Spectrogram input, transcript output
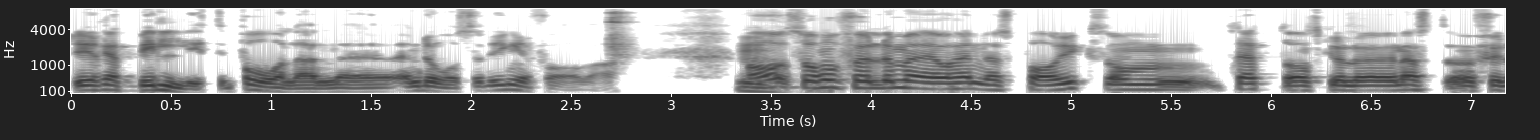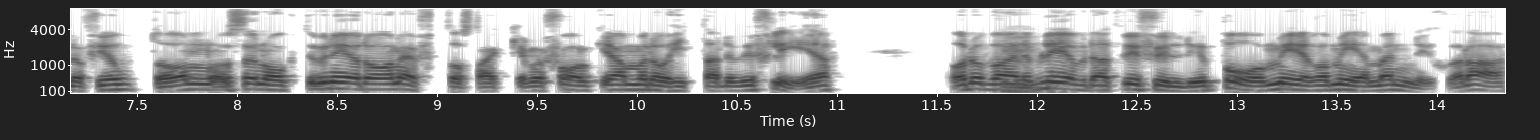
det är rätt billigt i Polen eh, ändå så det är ingen fara. Mm. Ja, så hon följde med och hennes pojk som 13 skulle nästan fylla 14 och sen åkte vi ner dagen efter och snackade med folk. Ja men då hittade vi fler. Och då började, mm. blev det att vi fyllde på mer och mer människor där.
